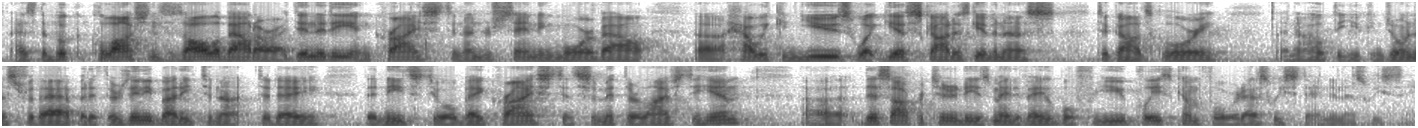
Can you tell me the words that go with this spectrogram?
As the book of Colossians is all about our identity in Christ and understanding more about uh, how we can use what gifts God has given us to God's glory. And I hope that you can join us for that. But if there's anybody tonight, today that needs to obey Christ and submit their lives to Him, uh, this opportunity is made available for you. Please come forward as we stand and as we sing.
